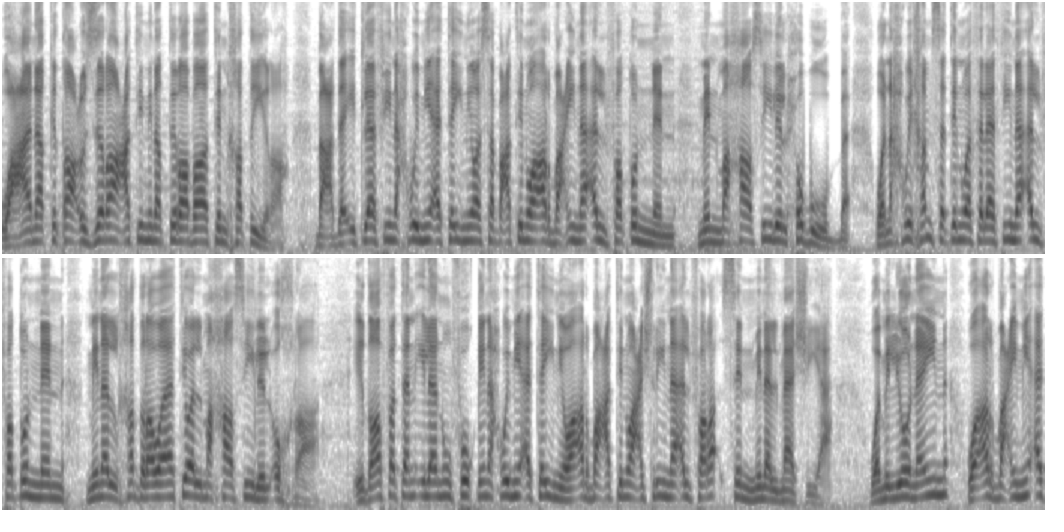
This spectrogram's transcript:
وعانى قطاع الزراعة من اضطرابات خطيرة بعد إتلاف نحو 247 ألف طن من محاصيل الحبوب ونحو 35 ألف طن من الخضروات والمحاصيل الأخرى إضافة إلى نفوق نحو 224 ألف رأس من الماشية ومليونين وأربعمائة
